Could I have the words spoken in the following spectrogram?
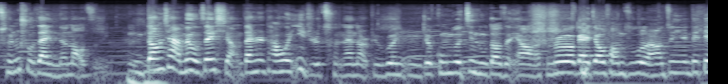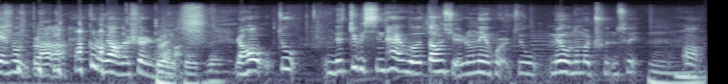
存储在你的脑子里，你当下没有在想，但是它会一直存在那儿。比如说你这工作进度到怎样了，什么时候该交房租了，然后最近这电费不拉拉，各种各样的事儿，你知道吗？对对对。然后就你的这个心态和当学生那会儿就没有那么纯粹，嗯嗯。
